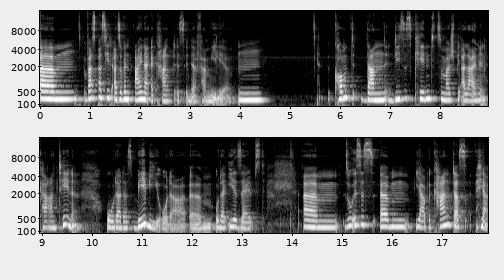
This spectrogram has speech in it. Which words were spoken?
ähm, was passiert also, wenn einer erkrankt ist in der Familie? Hm, kommt dann dieses Kind zum Beispiel alleine in Quarantäne oder das Baby oder, ähm, oder ihr selbst? Ähm, so ist es ähm, ja bekannt, dass ja,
